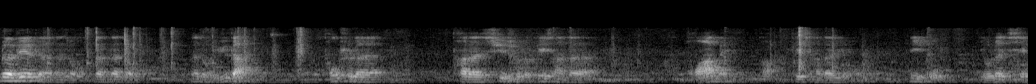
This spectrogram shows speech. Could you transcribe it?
热烈的那种、那那种、那种语感，同时呢，它的叙述的非常的华美啊，非常的有力度、有韧性。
